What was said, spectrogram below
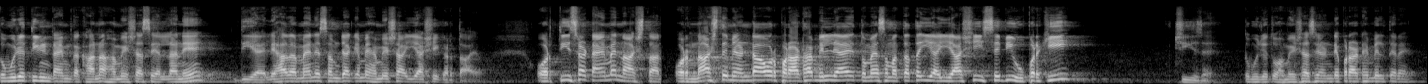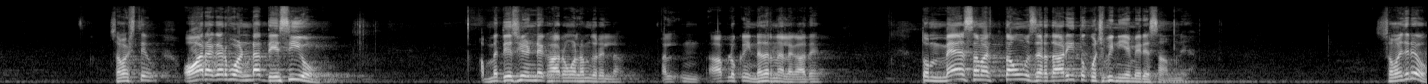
तो मुझे तीन टाइम का खाना हमेशा से अल्लाह ने दिया है। लिहाजा मैंने समझा कि मैं हमेशा अयाशी करता आया और तीसरा टाइम है नाश्ता। और नाश्ते में अंडा और पराठा मिल जाए तो मैं समझता था ये अयाशी से भी ऊपर की चीज़ है। तो मुझे तो हमेशा से अंडे पराठे मिलते रहे। समझते हो? और अगर वो अंडा देसी हो, अब मैं देसी अंडे खा रहा हूँ, अल्हम्दुलिल्लाह। आप लोग कहीं नज़र ना लगा दें। तो मैं समझता हूँ, जरदारी तो कुछ भी नहीं है मेरे सामने। समझ रहे हो?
